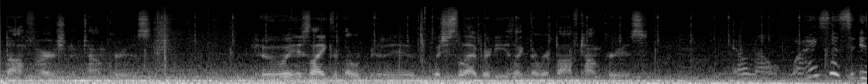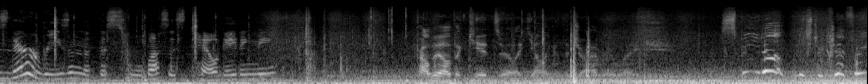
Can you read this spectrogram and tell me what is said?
a ripoff version of Tom Cruise. Who is like the uh, which celebrity is like the ripoff Tom Cruise? don't know. Why is this? Is there a reason that this school bus is tailgating me? Probably all the kids are like yelling at the driver, like, "Speed up, Mr. Jeffrey."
